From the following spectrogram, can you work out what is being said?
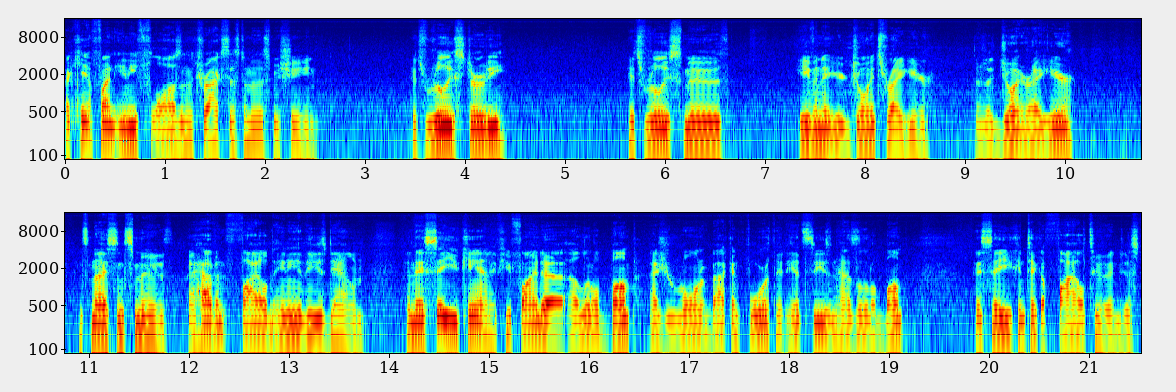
I can't find any flaws in the track system of this machine. It's really sturdy. It's really smooth. Even at your joints right here. There's a joint right here. It's nice and smooth. I haven't filed any of these down. And they say you can. If you find a, a little bump as you're rolling it back and forth, it hits these and has a little bump. They say you can take a file to it and just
